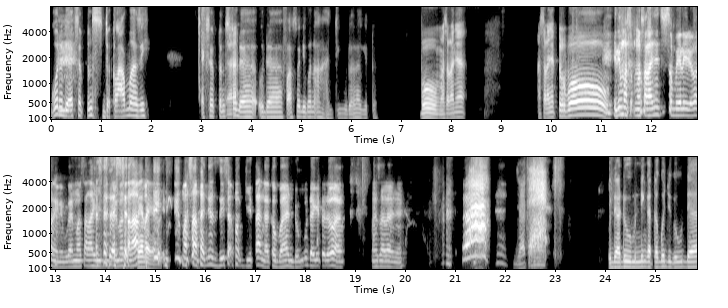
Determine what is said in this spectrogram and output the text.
gue udah di acceptance sejak lama sih. Acceptance Ya. tuh udah udah fase di mana ah, anjing udahlah gitu. Bu, masalahnya masalahnya turbo. Ini mas masalahnya sepele doang ini, bukan masalah hidup, bukan masalah apa. Ya? Ini masalahnya Z sama Gita nggak ke Bandung, udah gitu doang masalahnya. Ah. Udah aduh mending kata gue juga udah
